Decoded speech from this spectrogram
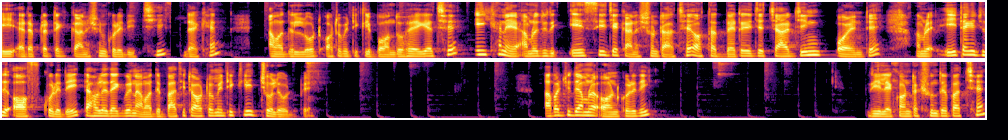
এই অ্যাডাপ্টারটাকে কানেকশন করে দিচ্ছি, দেখেন আমাদের লোড অটোমেটিকলি বন্ধ হয়ে গেছে। এইখানে আমরা যদি এসি যে কানেকশনটা আছে, অর্থাৎ ব্যাটারির যে চার্জিং পয়েন্টে আমরা এইটাকে যদি অফ করে দিই, তাহলে দেখবেন আমাদের বাতিটা অটোমেটিকলি জ্বলে উঠবে। আবার যদি আমরা অন করে দিই রিলে কন্ট্যাক্ট শুনতে পাচ্ছেন?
